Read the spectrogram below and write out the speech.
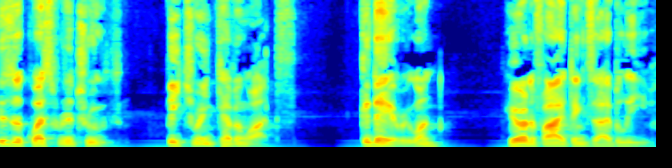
This is a quest for the truth, featuring Kevin Watts. Good day, everyone. Here are the five things I believe.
